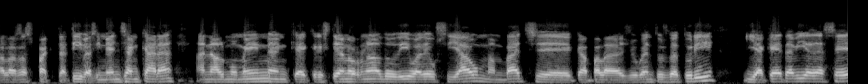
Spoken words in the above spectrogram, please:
a les expectatives, i menys encara en el moment en què Cristiano Ronaldo diu adeu-siau, me'n vaig eh, cap a la Juventus de Turí, i aquest havia de ser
